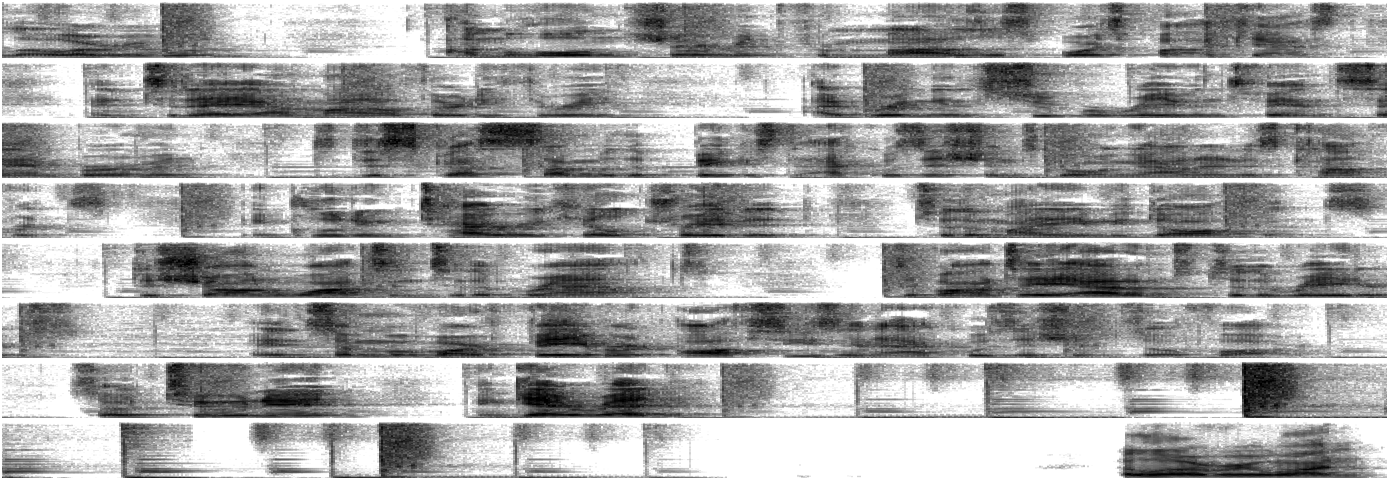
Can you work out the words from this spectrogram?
Hello, everyone. I'm Holden Sherman from Miles of Sports Podcast, and today on Mile 33, I bring in Super Ravens fan Sam Berman to discuss some of the biggest acquisitions going on in his conference, including Tyreek Hill traded to the Miami Dolphins, Deshaun Watson to the Browns, Davante Adams to the Raiders, and some of our favorite offseason acquisitions so far. So tune in and get ready. Hello, everyone.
